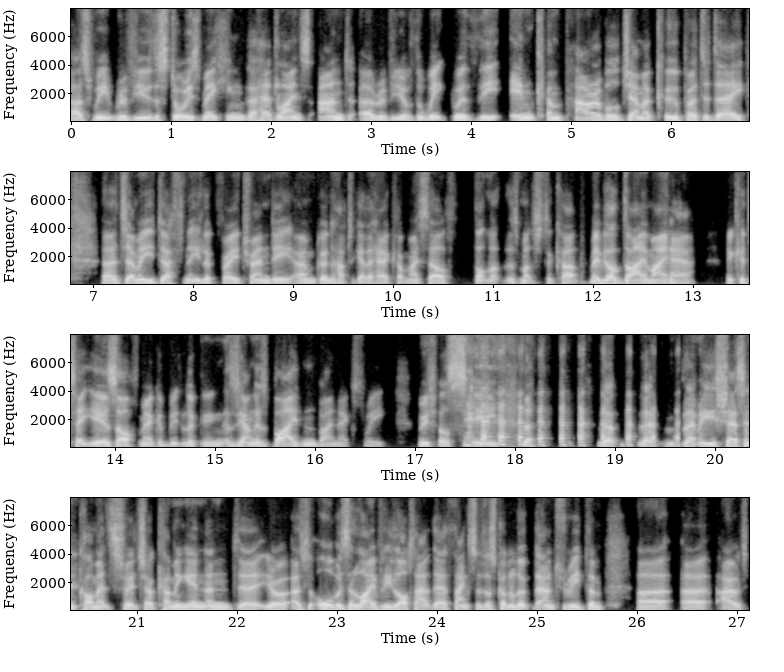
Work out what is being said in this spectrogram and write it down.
as we review the stories making the headlines and a review of the week with the incomparable Jemma Cooper today. Uh, Jemma, you definitely look very trendy. I'm going to have to get a haircut myself. Not that there's much to cut. Maybe I'll dye my hair. It could take years off me. I could be looking as young as Biden by next week. We shall see. let, let, let, let, me share some comments which are coming in. And, uh, you know, as always, a lively lot out there. Thanks. I've just got to look down to read them uh, uh, out.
